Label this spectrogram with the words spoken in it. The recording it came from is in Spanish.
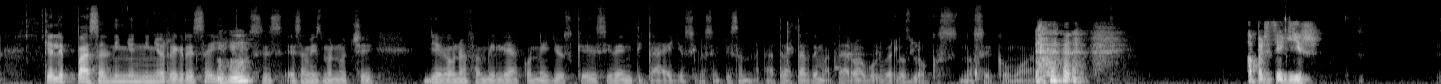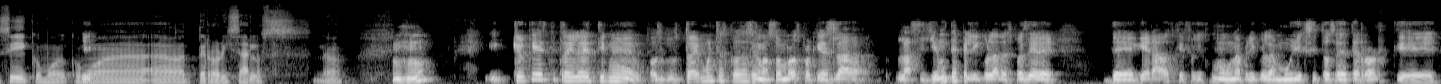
qué le pasa al niño, el niño regresa y entonces esa misma noche llega una familia con ellos que es idéntica a ellos y los empiezan a tratar de matar o a volverlos locos, no sé cómo. a- A perseguir. Sí, como, como a, a aterrorizarlos, ¿no? Y creo que este tráiler tiene, trae muchas cosas en los hombros porque es la, la siguiente película después de, de Get Out, que fue como una película muy exitosa de terror que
